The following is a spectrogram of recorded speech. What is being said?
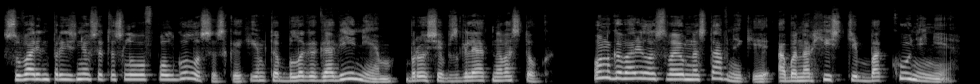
Суварин произнес это слово в полголоса с каким-то благоговением, бросив взгляд на восток. Он говорил о своем наставнике, об анархисте Бакунине.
